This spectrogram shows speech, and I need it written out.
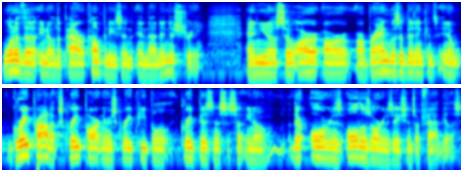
one of the, you know, the power companies in, in that industry. And, you know, so our, our, our brand was a bit, incons- you know, great products, great partners, great people, great business. So, you know, they're organiz- all those organizations are fabulous.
